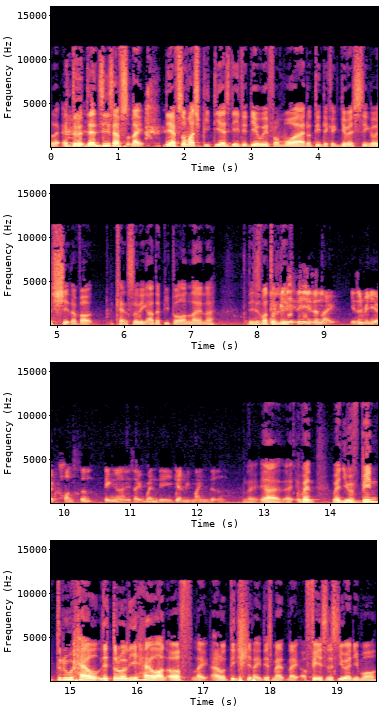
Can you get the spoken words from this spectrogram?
Like, dude, Gen Zs have so, like they have so much PTSD to deal with from war. I don't think they could give a single shit about canceling other people online. lah. They just want to I live. PTSD isn't like isn't really a constant thing. Uh. It's like when they get reminded. Uh. Like yeah, like, when when you've been through hell, literally hell on earth, like I don't think shit like this mat like phases you anymore.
